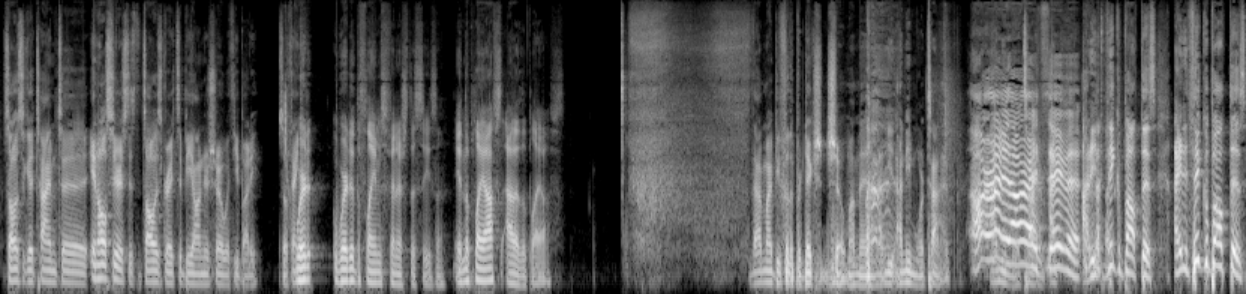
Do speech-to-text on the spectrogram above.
it's always a good time to. In all seriousness, it's always great to be on your show with you, buddy. So thank where, you. Where did the Flames finish this season? In the playoffs? Out of the playoffs? That might be for the prediction show, my man. I need I need more time. all right, all right, time. save it. I, I, need to think about this. I need to think about this.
